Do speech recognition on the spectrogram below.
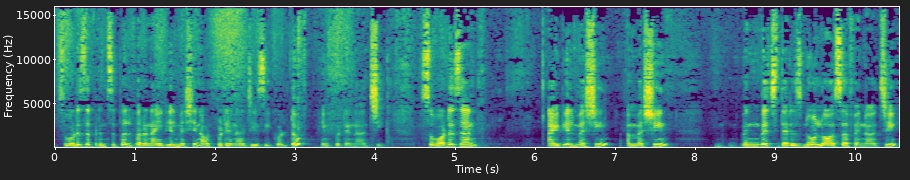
So what is the principle for an ideal machine? Output energy is equal to input energy. So what is an ideal machine? A machine in which there is no loss of energy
